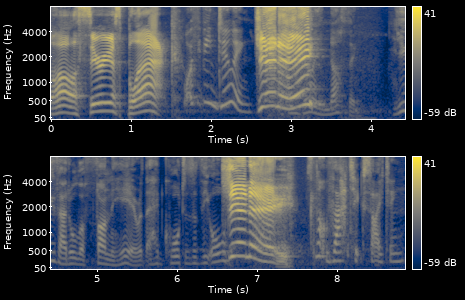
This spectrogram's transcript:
Oh, Sirius Black. What have you been doing? Ginny! Doing nothing. You've had all the fun here at the headquarters of the Order. Ginny! It's not that exciting.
